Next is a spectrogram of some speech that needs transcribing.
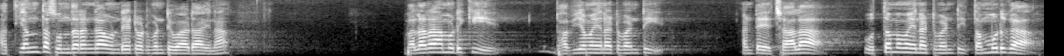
అత్యంత సుందరంగా ఉండేటటువంటి వాడు ఆయన బలరాముడికి భవ్యమైనటువంటి అంటే చాలా ఉత్తమమైనటువంటి తమ్ముడుగా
